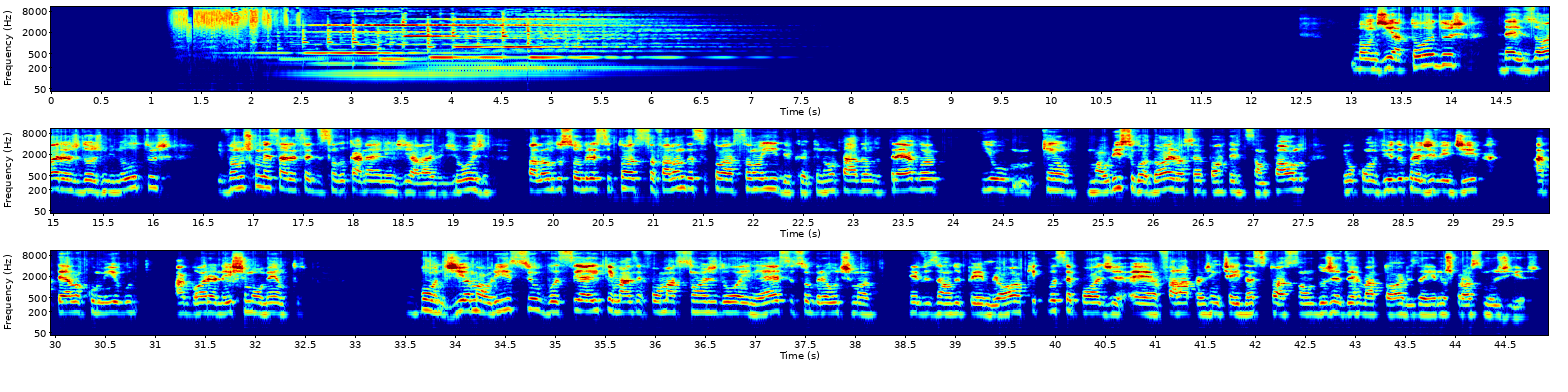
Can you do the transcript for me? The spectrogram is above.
Bom dia a todos, 10 horas, 2 minutos, e vamos começar essa edição do canal Energia Live de hoje falando sobre a situação, falando da situação hídrica, que não está dando trégua, e o, quem é o Maurício Godoy, nosso repórter de São Paulo, eu convido para dividir a tela comigo agora, neste momento. Bom dia, Maurício. Você aí tem mais informações do ONS sobre a última revisão do IPMO. O que, que você pode é, falar para a gente aí da situação dos reservatórios aí nos próximos dias?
